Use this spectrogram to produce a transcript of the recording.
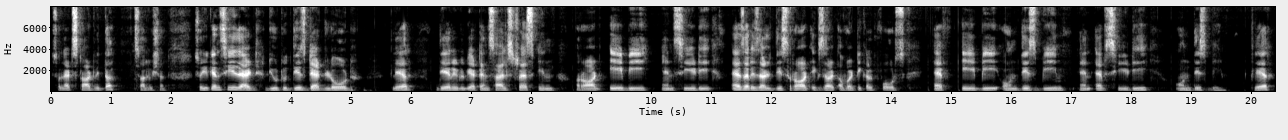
So let's start with the solution. So you can see that due to this dead load layer, there will be a tensile stress in rod AB and CD as a result, this rod exert a vertical force FAB on this beam and FCD on this beam. Clear?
